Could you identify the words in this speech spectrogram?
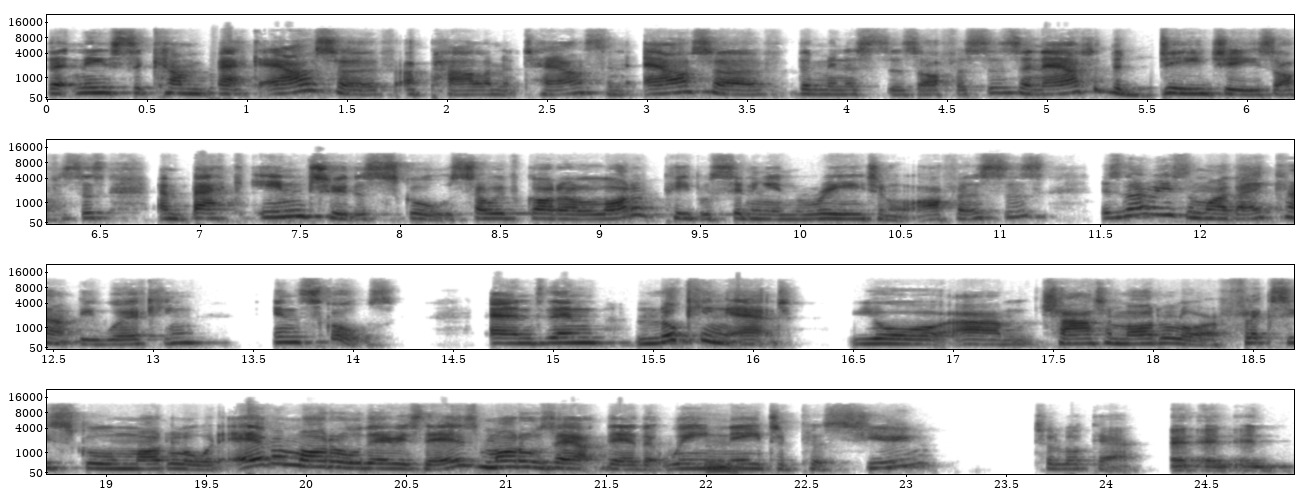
that needs to come back out of a parliament house and out of the minister's offices and out of the DG's offices and back into the schools. So we've got a lot of people sitting in regional offices. There's no reason why they can't be working in schools and then looking at your um, charter model or a flexi school model or whatever model there is, there's models out there that we mm. need to pursue to look at. And, and, and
